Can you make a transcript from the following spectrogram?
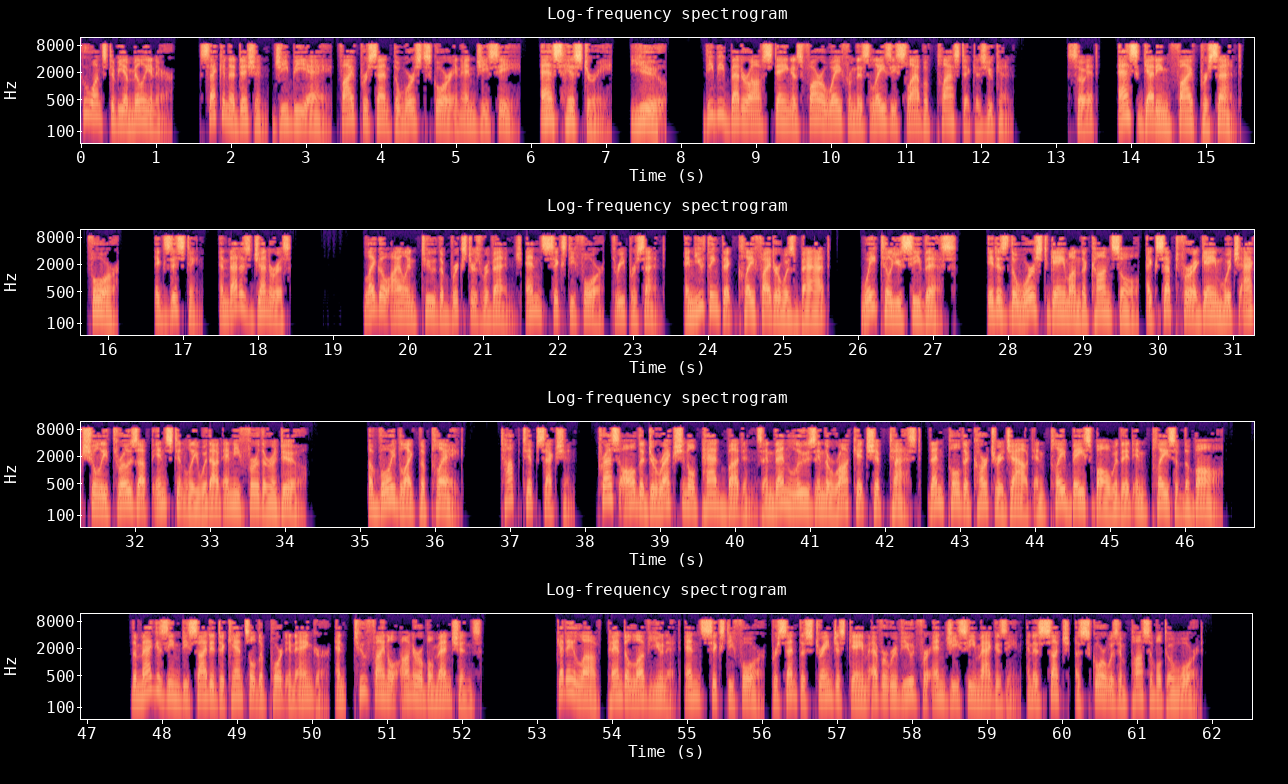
Who Wants to Be a Millionaire? Second edition GBA, 5% the worst score in NGC's history. You D be better off staying as far away from this lazy slab of plastic as you can. So it's getting 5% for existing. And that is generous, LEGO Island 2 The Brickster's Revenge N64, 3%. And you think that Clayfighter was bad? Wait till you see this. It is the worst game on the console, except for a game which actually throws up instantly without any further ado. Avoid like the plague. Top tip section. Press all the directional pad buttons and then lose in the rocket ship test, then pull the cartridge out and play baseball with it in place of the ball. The magazine decided to cancel the port in anger, and, two final honorable mentions Get a Love, Panda Love Unit N64, percent the strangest game ever reviewed for NGC magazine, and as such, a score was impossible to award.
